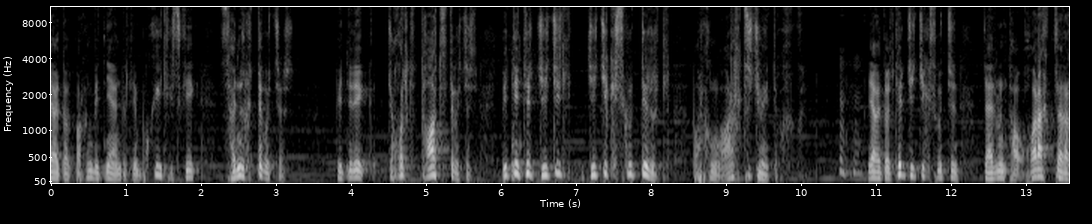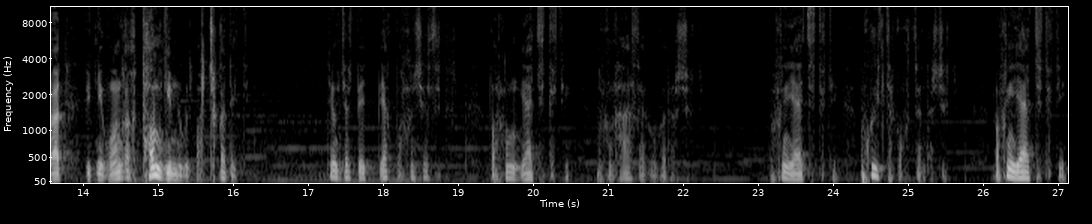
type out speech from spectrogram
Яг бол бурхан бидний амьдралын бүхий л хэсгийг сонирхдаг учраас бид нарыг чухалд тооцдог учраас бидний тэр жижиг жижиг хэсгүүд дээр хүртэл бурхан оролцож байдаг баг. Яг бол тэр жижиг хэсгүүд чинь зарим нь хураагцаараад биднийг унгах том гимнүгэл болчих гээд байд. Тийм учраас бид яг бурхан шиг л сэтгэж. Бурхан яаж сэтгэж? Бурхан хаасаагүйгээр оршигч. Бурхан яаж сэтгэж? Бүхий л цаг хугацаанд оршигч. Бурхан яаж сэтгэж?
